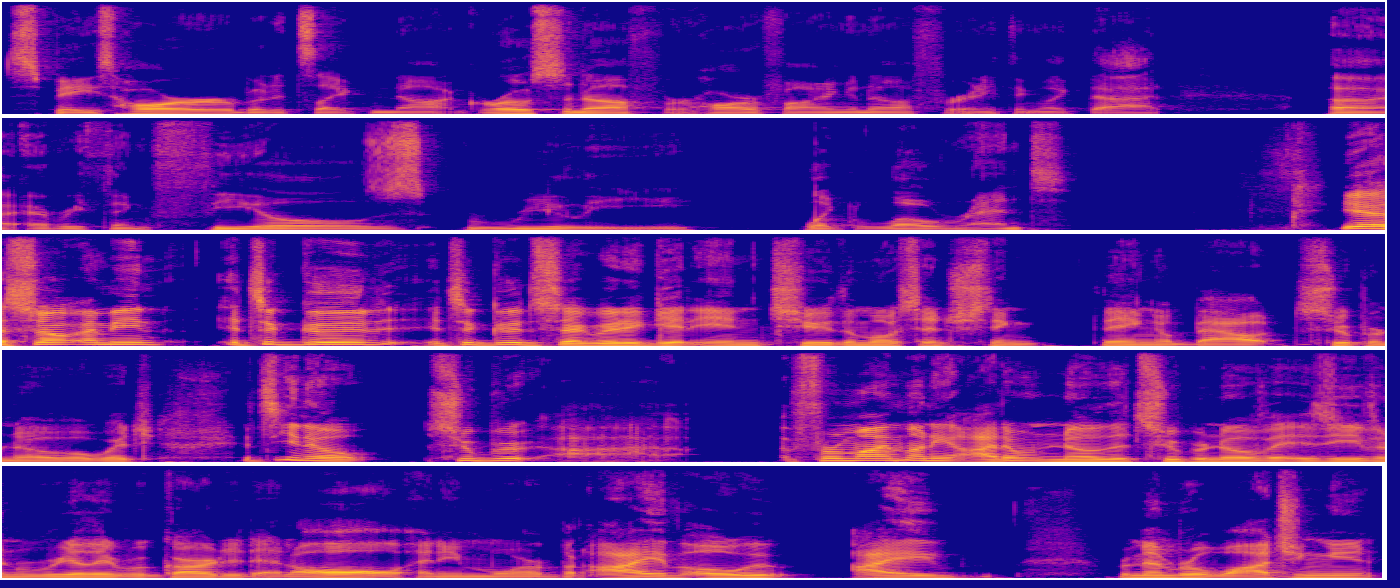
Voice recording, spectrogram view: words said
space horror, but it's like not gross enough or horrifying enough or anything like that. Uh everything feels really like low rent. Yeah, so I mean, it's a good it's a good segue to get into the most interesting thing about Supernova, which it's you know super. Uh, for my money, I don't know that Supernova is even really regarded at all anymore. But I've oh I remember watching it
